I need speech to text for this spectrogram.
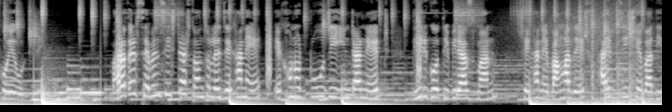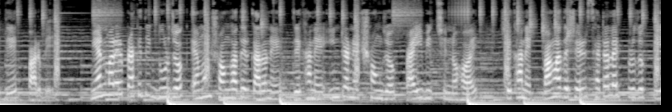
হয়ে উঠবে। ভারতের সেভেন সিস্টার্স অঞ্চলে যেখানে এখনও টু জি ইন্টারনেট ধীর গতি বিরাজমান, সেখানে বাংলাদেশ ফাইভ জি সেবা দিতে পারবে। মিয়ানমারের প্রাকৃতিক দুর্যোগ এমন সংঘাতের কারণে যেখানে ইন্টারনেট সংযোগ প্রায়ই বিচ্ছিন্ন হয়, সেখানে বাংলাদেশের স্যাটেলাইট প্রযুক্তি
